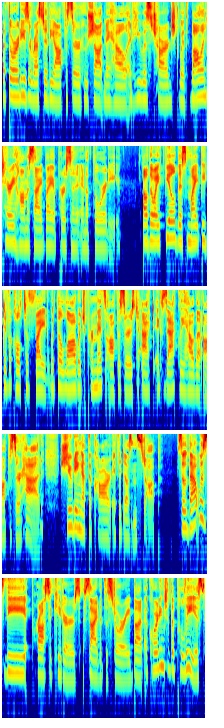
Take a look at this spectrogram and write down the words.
Authorities arrested the officer who shot Nahel and he was charged with voluntary homicide by a person in authority although I feel this might be difficult to fight with the law which permits officers to act exactly how that officer had, shooting at the car if it doesn't stop. So that was the prosecutor's side of the story. But according to the police,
